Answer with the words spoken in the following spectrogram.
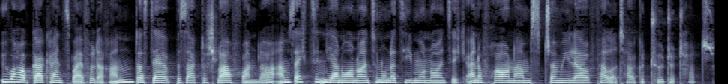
überhaupt gar keinen Zweifel daran, dass der besagte Schlafwandler am 16. Januar 1997 eine Frau namens Jamila Fallata getötet hat.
